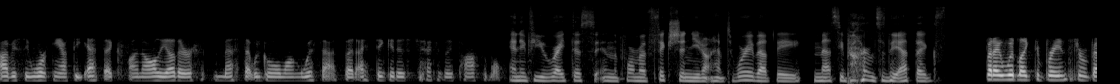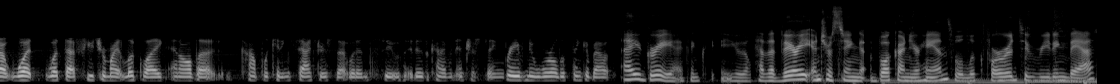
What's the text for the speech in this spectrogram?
obviously working out the ethics and all the other mess that would go along with that. But I think it is technically possible. And if you write this in the form of fiction, you don't have to worry about the messy parts of the ethics but I would like to brainstorm about what what that future might look like and all the complicating factors that would ensue. It is kind of an interesting, brave new world to think about. I agree. I think you'll have a very interesting book on your hands. We'll look forward to reading that.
